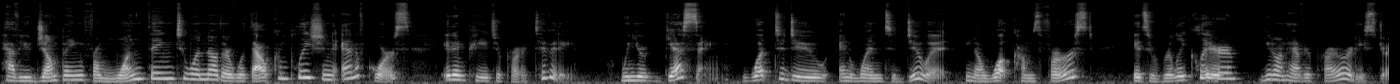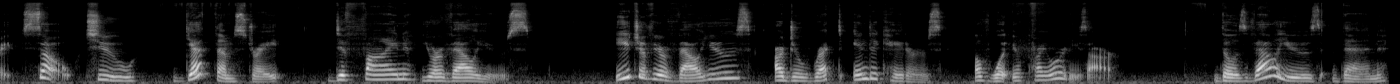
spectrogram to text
have you jumping from one thing to another without completion, and of course, it impedes your productivity. When you're guessing what to do and when to do it, you know, what comes first, it's really clear you don't have your priorities straight. So, to get them straight, define your values. Each of your values are direct indicators of what your priorities are. Those values then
